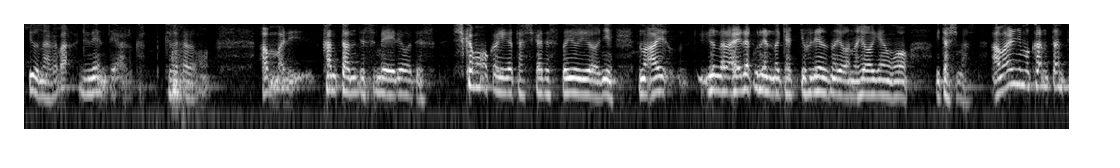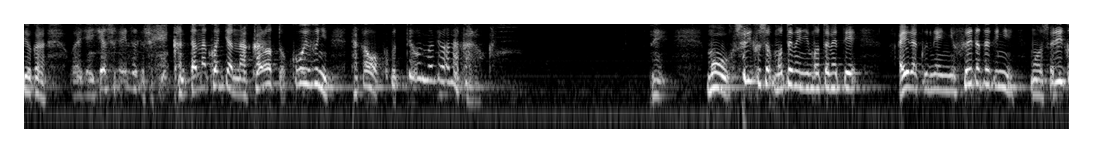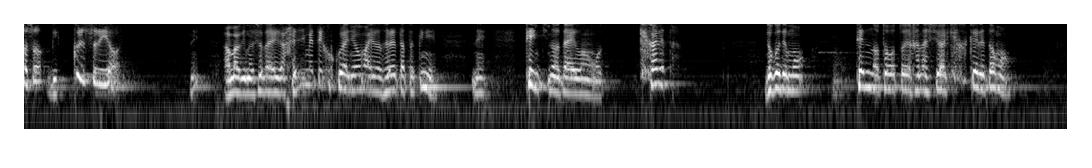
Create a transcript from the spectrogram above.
言うならば理念であるか今朝からもあんまり簡単です明瞭です。しかもおかげが確かですというようにその言うなら愛楽年のキャッチフレーズのような表現をいたします。あまりにも簡単って言うから「親父にしはそれ簡単な声じゃなかろう」とこういうふうに高をくくっておるのではなかろうか。ね。もうそれこそ求めに求めて愛楽年に触れた時にもうそれこそびっくりするよう、ね、天城の初代が初めて小倉にお参りをされた時にね。天地の大音を聞かれた。どこでも天の尊い話は聞くけれども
